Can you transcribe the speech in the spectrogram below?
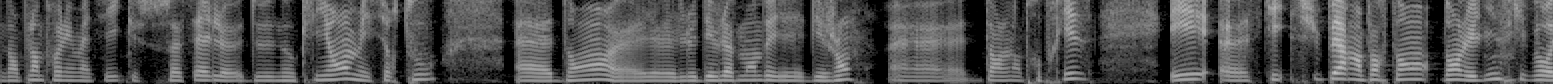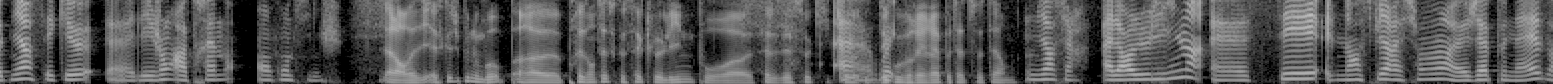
dans plein de problématiques, que ce soit celle de nos clients, mais surtout euh, dans euh, le développement des, des gens dans l'entreprise. Et euh, ce qui est super important dans le Lean, ce qu'il faut retenir, c'est que euh, les gens apprennent en continu. Alors vas-y, est-ce que tu peux nous euh, présenter ce que c'est que le Lean pour celles et ceux qui découvriraient peut-être ce terme? Bien sûr. Alors le Lean, c'est l'inspiration japonaise.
